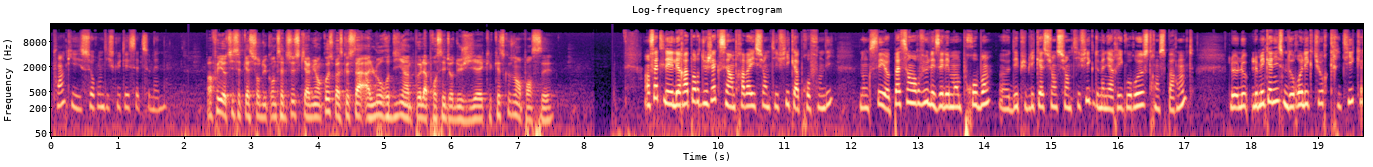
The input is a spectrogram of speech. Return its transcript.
points qui seront discutés cette semaine. Parfois, il y a aussi cette question du consensus qui a mis en cause parce que ça alourdit un peu la procédure du GIEC. Qu'est-ce que vous en pensez? En fait, les, rapports du GIEC, c'est un travail scientifique approfondi. Donc, c'est euh, passer en revue les éléments probants euh, des publications scientifiques de manière rigoureuse, transparente. Le, mécanisme de relecture critique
